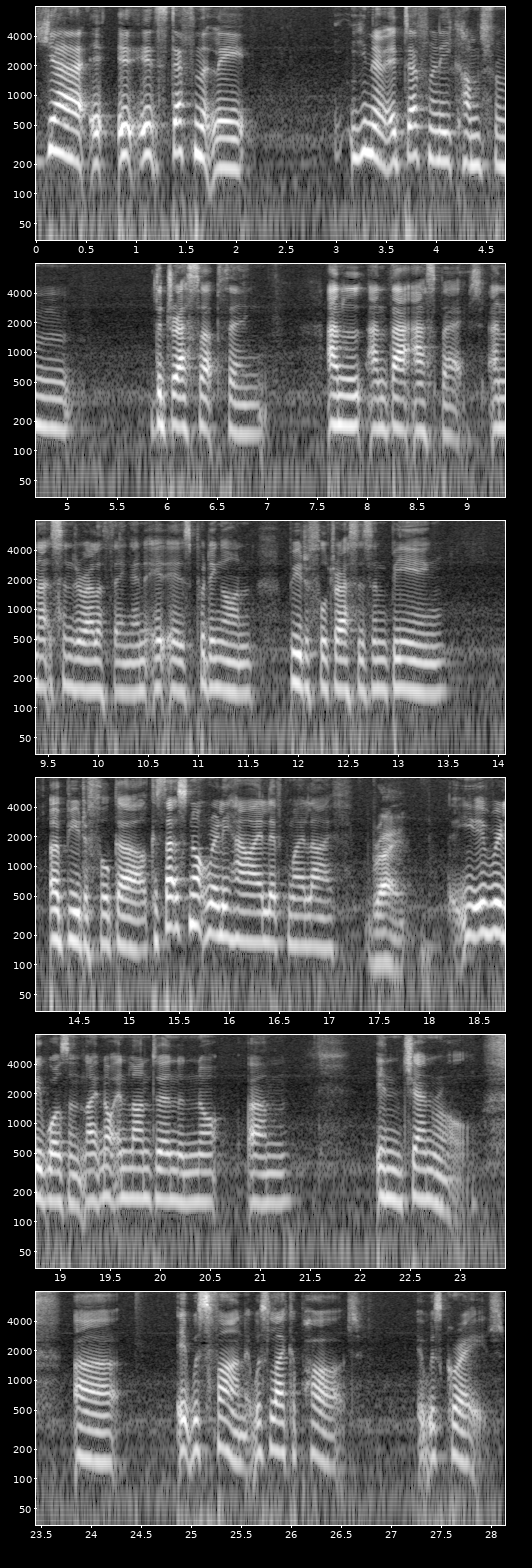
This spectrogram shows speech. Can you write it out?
Yeah, it, it, it's definitely, you know, it definitely comes from the dress up thing and, and that aspect and that Cinderella thing. And it is putting on beautiful dresses and being a beautiful girl. Because that's not really how I lived my life. Right. it really wasn't like not in London and not um, in general. Uh, it was fun. It was like a part. It was great.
